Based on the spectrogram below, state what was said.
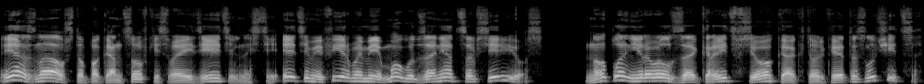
Я знал, что по концовке своей деятельности этими фирмами могут заняться всерьез, но планировал закрыть все, как только это случится.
